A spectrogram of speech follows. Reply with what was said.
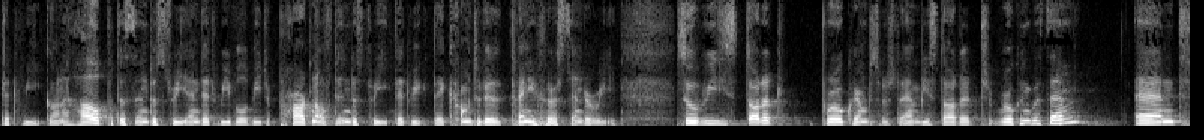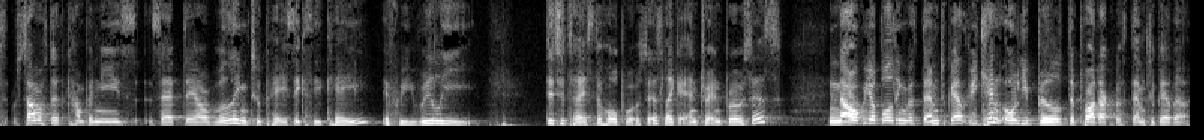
that we're going to help this industry and that we will be the partner of the industry, that we, they come to the 21st century. So we started programs with them, we started working with them. And some of the companies said they are willing to pay 60K if we really digitize the whole process, like an end to end process. Now we are building with them together. We can only build the product with them together.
